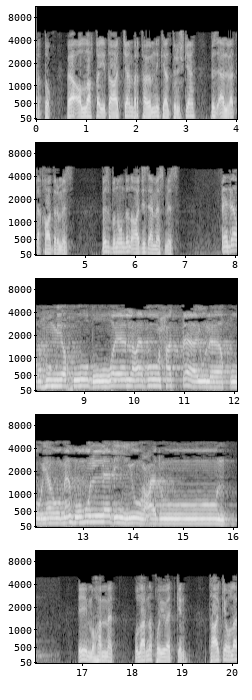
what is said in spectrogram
ortiq va allohga itoatchan bir qavmni keltirishga biz albatta qodirmiz biz buningdan ojiz emasmiz فذرهم يخوضوا ويلعبوا حتى يلاقوا يومهم الذي يوعدون ey muhammad ularni qo'yivatgin toki ular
